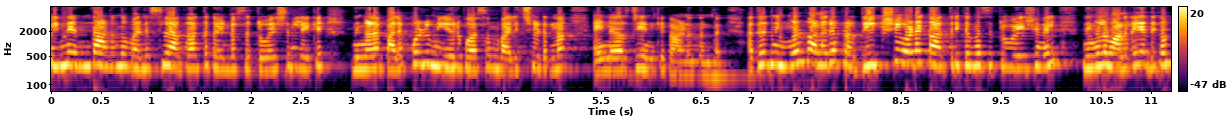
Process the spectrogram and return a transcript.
പിന്നെ എന്താണെന്ന് മനസ്സിലാകാത്ത കൈൻഡ് ഓഫ് സിറ്റുവേഷനിലേക്ക് നിങ്ങളെ പലപ്പോഴും ഈ ഒരു പേഴ്സൺ വലിച്ചിടുന്ന എനർജി എനിക്ക് കാണുന്നുണ്ട്. അത് നിങ്ങൾ വളരെ പ്രതീക്ഷയോടെ കാത്തിരിക്കുന്ന സിറ്റുവേഷനിൽ നിങ്ങൾ വളരെയധികം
